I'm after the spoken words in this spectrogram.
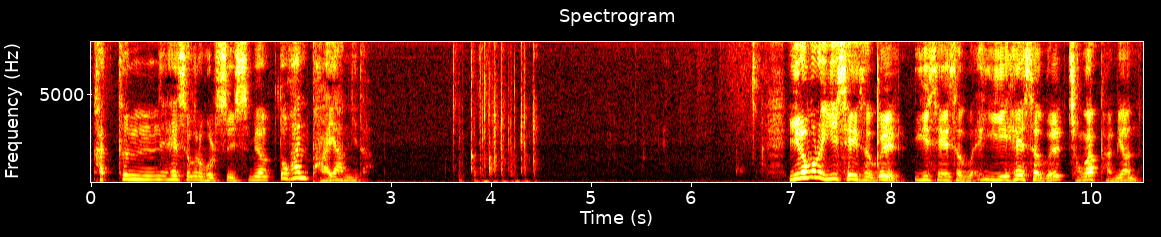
같은 해석으로 볼 수 있으며 또한 봐야 합니다. 이러므로 이 해석을 이 해석을 이 해석을 종합하면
